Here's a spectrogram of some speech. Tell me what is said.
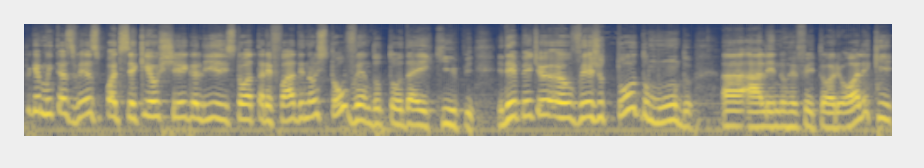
Porque muitas vezes pode ser que eu chegue ali, estou atarefado e não estou vendo toda a equipe. E de repente eu, eu vejo todo mundo ah, ali no refeitório. Olha que,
